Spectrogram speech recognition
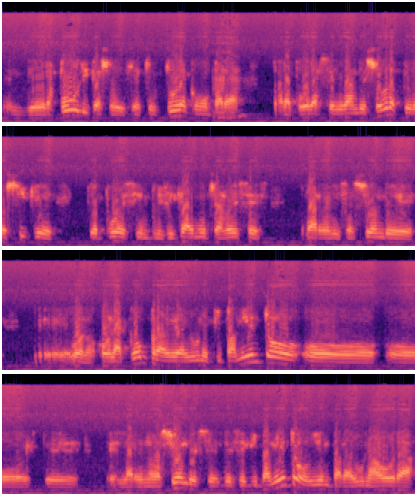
de Obras Públicas o de Infraestructura como para, para poder hacer grandes obras, pero sí que, que puede simplificar muchas veces la realización de, eh, bueno, o la compra de algún equipamiento o, o este, la renovación de ese, de ese equipamiento o bien para alguna obra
